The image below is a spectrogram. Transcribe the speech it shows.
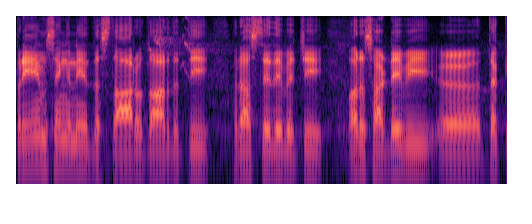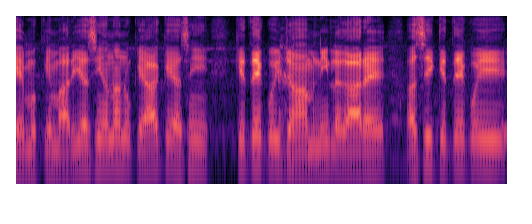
ਪ੍ਰੇਮ ਸਿੰਘ ਨੇ ਦਸਤਾਰ ਉਤਾਰ ਦਿੱਤੀ ਰਸਤੇ ਦੇ ਵਿੱਚ ਹੀ ਔਰ ਸਾਡੇ ਵੀ ਧੱਕੇ ਮੁੱਕੀ ਮਾਰੀ। ਅਸੀਂ ਉਹਨਾਂ ਨੂੰ ਕਿਹਾ ਕਿ ਅਸੀਂ ਕਿਤੇ ਕੋਈ ਜਾਮ ਨਹੀਂ ਲਗਾ ਰਹੇ, ਅਸੀਂ ਕਿਤੇ ਕੋਈ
